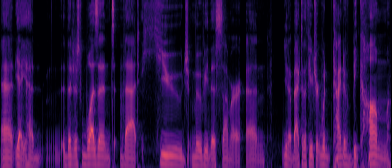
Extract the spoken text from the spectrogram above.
And yeah, you had, there just wasn't that huge movie this summer. And, you know, Back to the Future would kind of become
